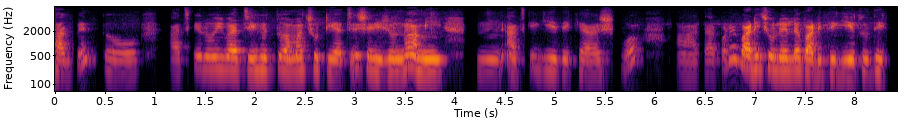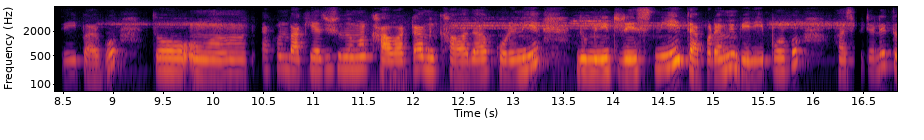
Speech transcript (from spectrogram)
থাকবেন তো আজকে রবিবার যেহেতু আমার ছুটি আছে সেই জন্য আমি আজকে গিয়ে দেখে আসব। আর তারপরে বাড়ি চলে এলে বাড়িতে গিয়ে তো দেখতেই পারব। তো এখন বাকি আছে শুধু আমার খাওয়াটা। আমি খাওয়া দাওয়া করে নিয়ে দু মিনিট রেস্ট নিয়েই তারপরে আমি বেরিয়ে পড়ব হসপিটালে তো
